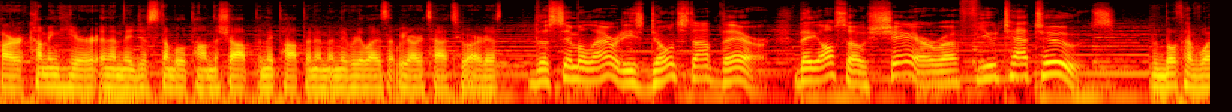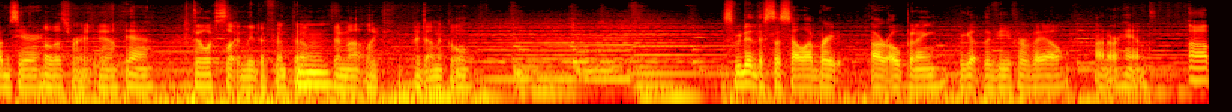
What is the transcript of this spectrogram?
are coming here and then they just stumble upon the shop and they pop in and then they realize that we are tattoo artists. The similarities don't stop there. They also share a few tattoos. We both have webs here. Oh, that's right, yeah. Yeah. They look slightly different though. Mm -hmm. They're not like identical. So we did this to celebrate our opening. We got the V for Veil on our hands a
